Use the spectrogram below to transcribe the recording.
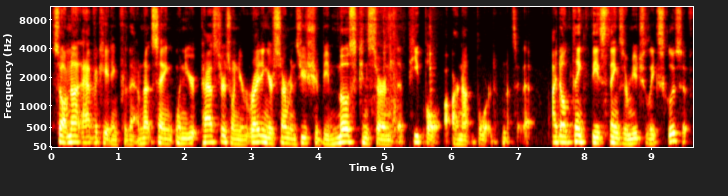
So i'm not advocating for that. I'm not saying when you're pastors when you're writing your sermons you should be most concerned that people are not bored. I'm not saying that i don't think these things are mutually exclusive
